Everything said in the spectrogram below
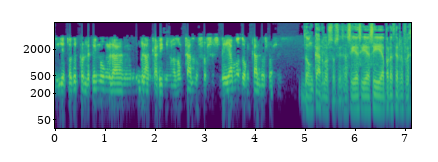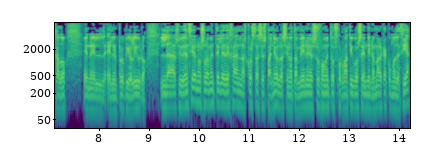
Y entonces pues le tengo un gran, un gran cariño a don Carlos Oses. Le llamo don Carlos Oses. Don Carlos Oses, así es, y así aparece reflejado en el, en el propio libro. Las vivencias no solamente le dejan en las costas españolas, sino también en esos momentos formativos en Dinamarca, como decía,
